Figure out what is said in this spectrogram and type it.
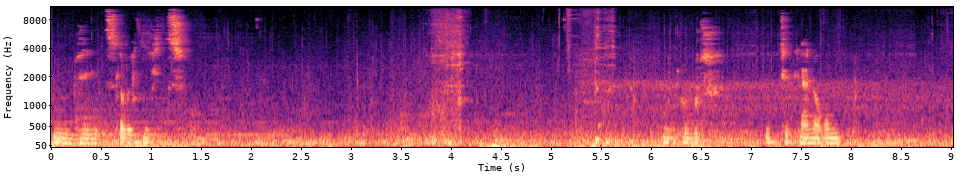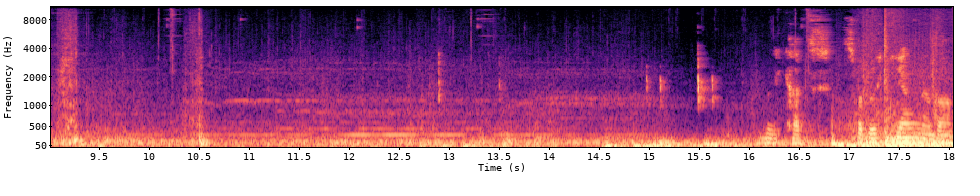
Hm, Hier gibt's glaube ich nichts. Hm, Gut, liegt hier keiner rum. Gerade zwar durchgegangen, aber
